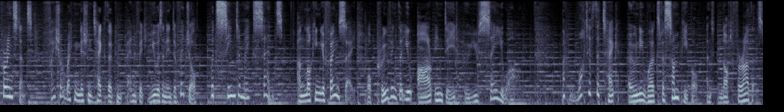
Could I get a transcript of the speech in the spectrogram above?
For instance, facial recognition tech that can benefit you as an individual would seem to make sense unlocking your phone, say, or proving that you are indeed who you say you are. But what if the tech only works for some people and not for others?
